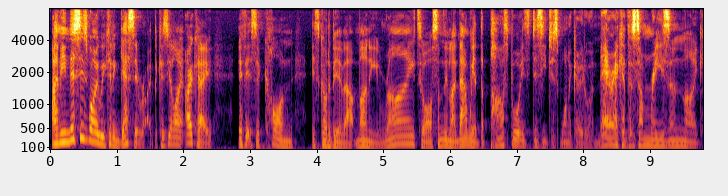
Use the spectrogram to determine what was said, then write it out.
I mean, this is why we couldn't guess it right, because you're like, okay, if it's a con, it's got to be about money, right? Or something like that. We had the passports. Does he just want to go to America for some reason? Like,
